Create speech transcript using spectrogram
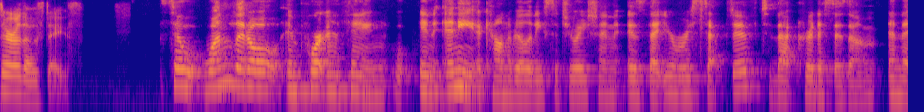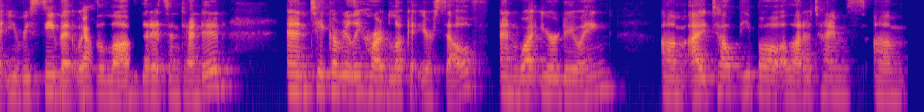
there are those days. So, one little important thing in any accountability situation is that you're receptive to that criticism and that you receive it with Yeah. the love that it's intended and take a really hard look at yourself and what you're doing. Um, I tell people a lot of times um,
